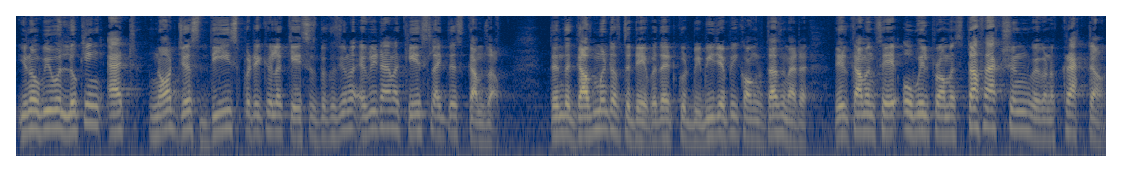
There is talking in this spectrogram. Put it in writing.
you know we were looking at not just these particular cases because you know every time a case like this comes up, then the government of the day, whether it could be BJP, Congress, doesn't matter, they'll come and say, "Oh, we'll promise tough action. We're going to crack down."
